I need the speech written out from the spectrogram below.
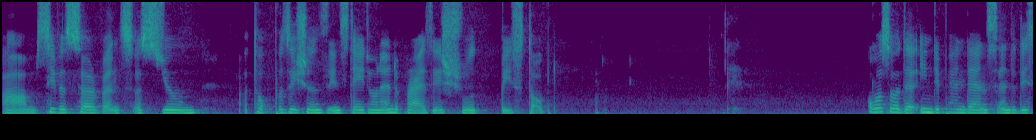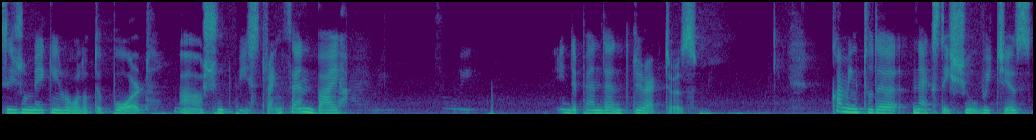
um, civil servants assume uh, top positions in state-owned enterprises should be stopped. also, the independence and the decision-making role of the board uh, should be strengthened by hiring truly independent directors. Coming to the next issue, which is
